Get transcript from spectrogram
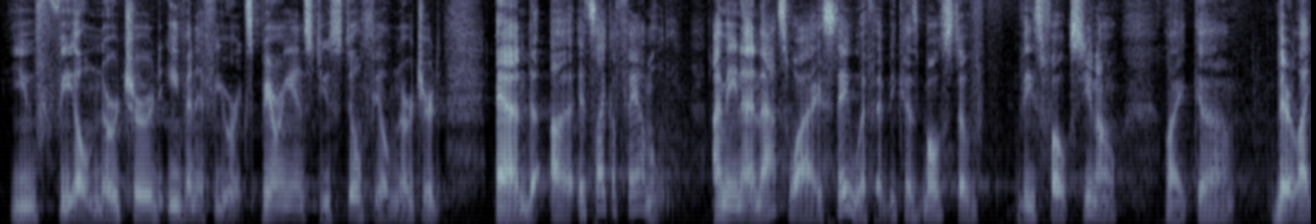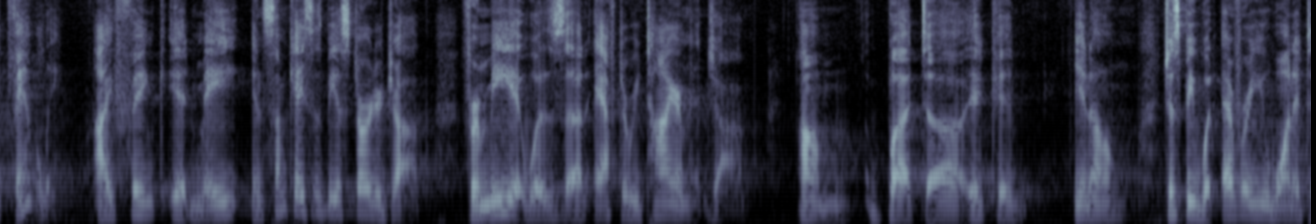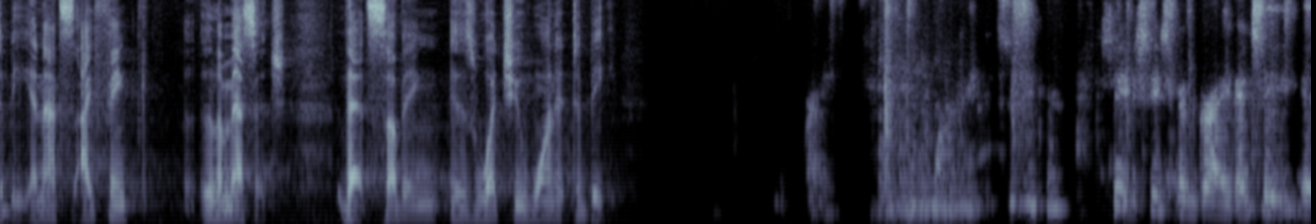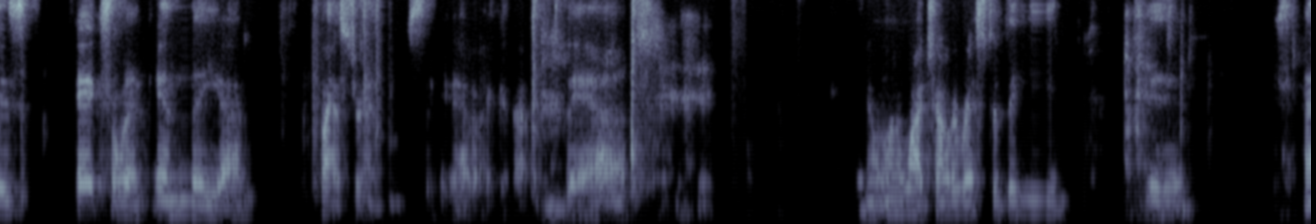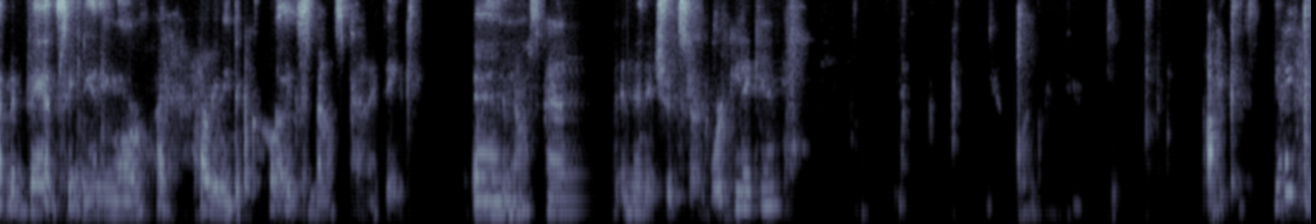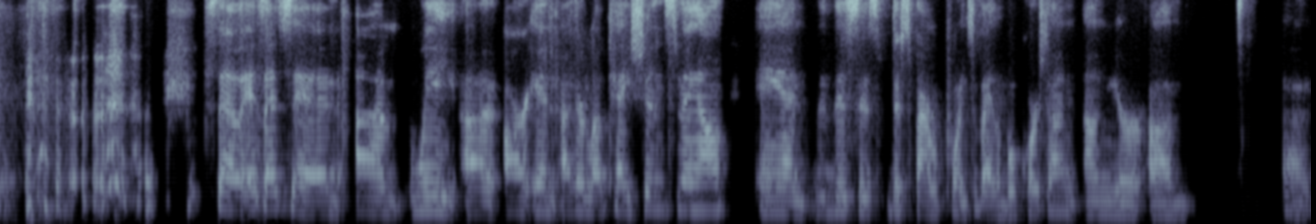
you feel nurtured, even if you're experienced, you still feel nurtured. And uh, it's like a family. I mean, and that's why I stay with it because most of these folks, you know, like uh, they're like family. I think it may, in some cases, be a starter job. For me, it was an after retirement job, um, but uh, it could, you know, just be whatever you want it to be. And that's, I think, the message that subbing is what you want it to be. Right. She, she's been great and she is excellent in the uh, classroom. How do I get out of that? You don't want to watch all the rest of the, it's not advancing anymore. I probably need to close. The mouse pad, I think. And the mouse pad, and then it should start working again. So as I said, um, we uh, are in other locations now, and this is the spiral points available, of course, on on your um, uh,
